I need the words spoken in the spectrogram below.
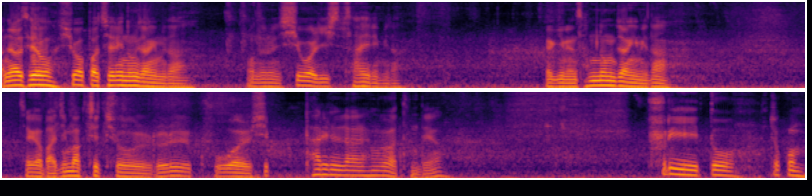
안녕하세요. 시오아빠 체리 농장입니다. 오늘은 10월 24일입니다. 여기는 삼농장입니다. 제가 마지막 제출을 9월 18일 날 한 것 같은데요. 풀이 또 조금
